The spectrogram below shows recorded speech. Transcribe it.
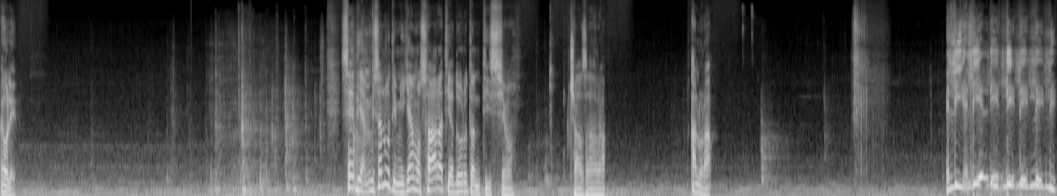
Olè. Senti, mi saluti, mi chiamo Sara, ti adoro tantissimo. Ciao Sara. Allora. È lì, è lì, è lì, è lì, è lì, è lì, è lì.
